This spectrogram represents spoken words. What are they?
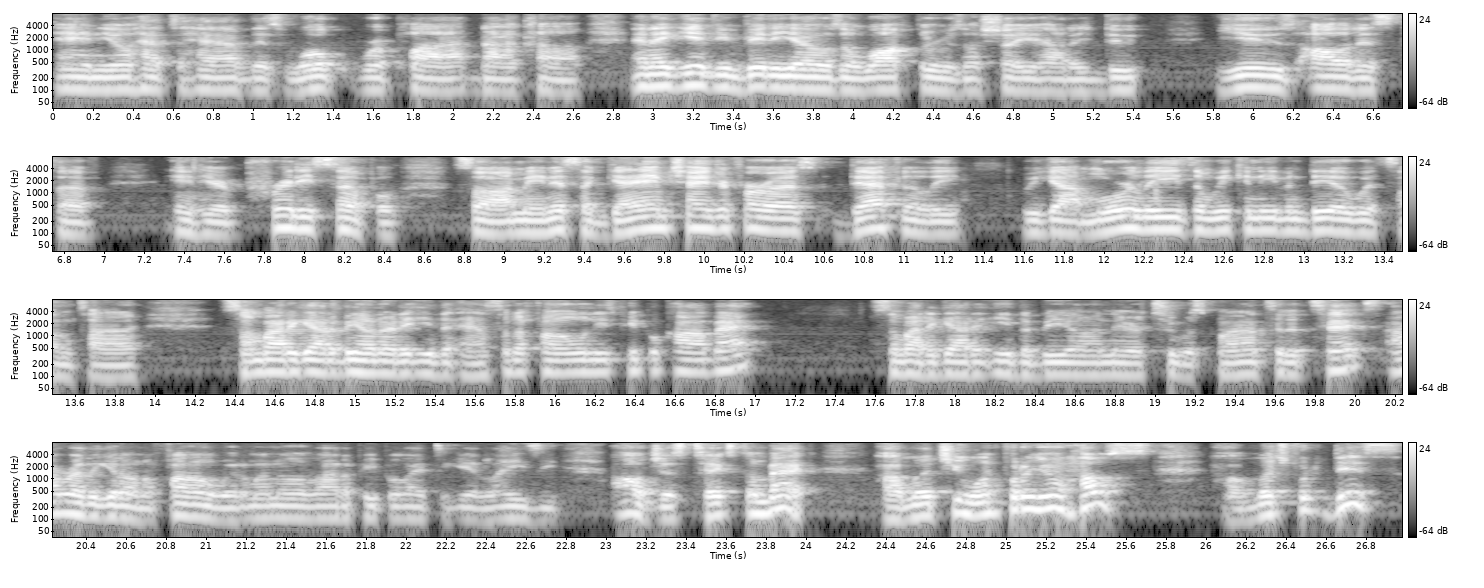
and you'll have to have this wokereply.com. And they give you videos and walkthroughs and show you how to do use all of this stuff in here. Pretty simple. So I mean, it's a game changer for us. Definitely. We got more leads than we can even deal with sometime. Somebody got to be on there to either answer the phone when these people call back somebody got to either be on there to respond to the text. I'd rather get on the phone with them. I know a lot of people like to get lazy. I'll just text them back. How much you want for your house? How much for this?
